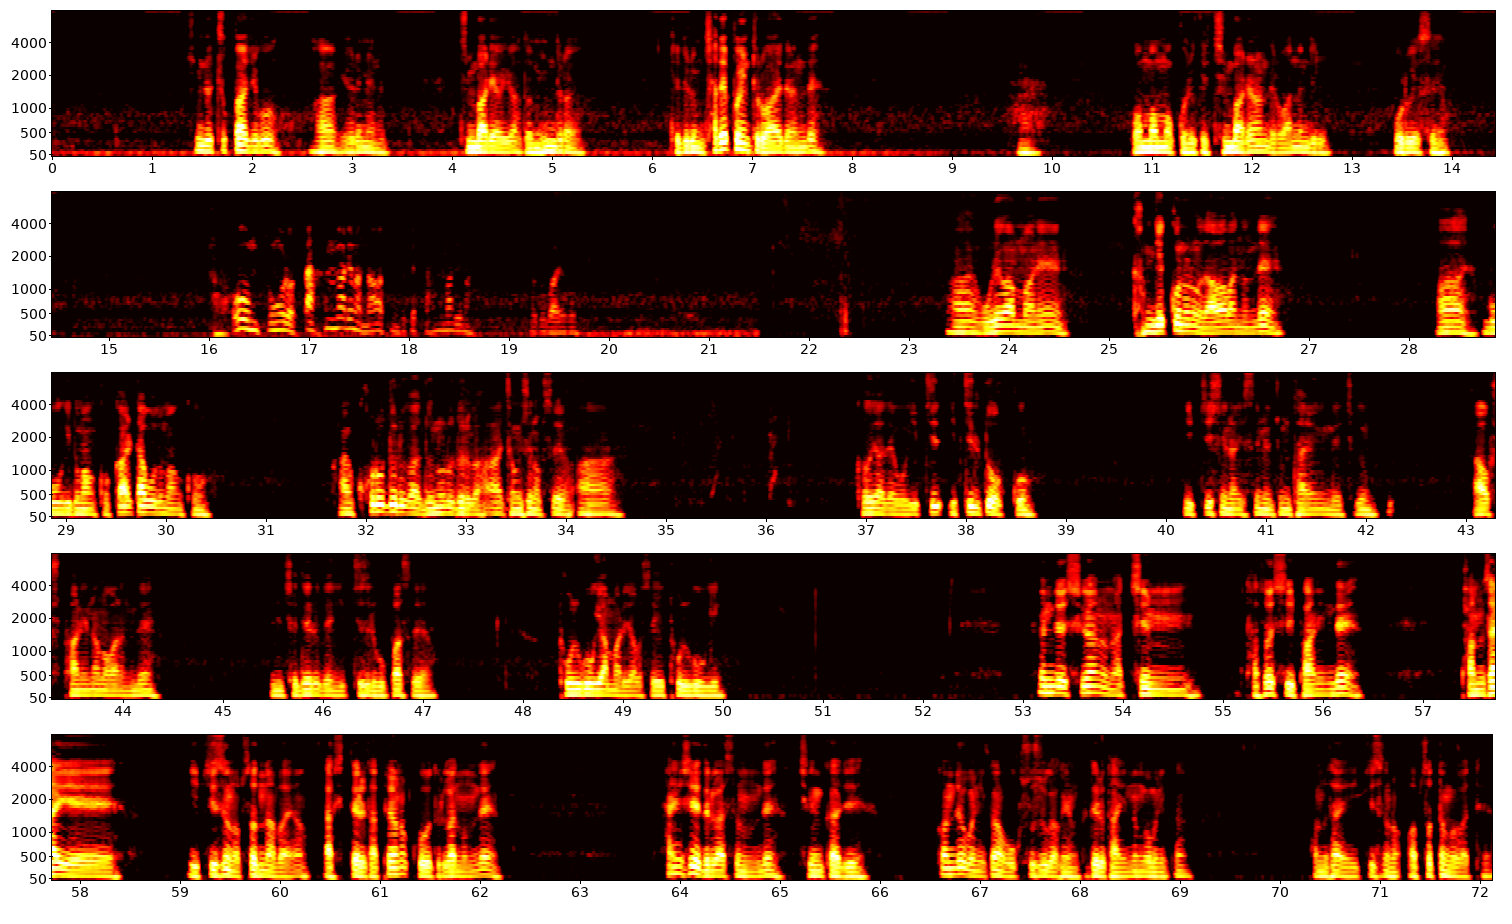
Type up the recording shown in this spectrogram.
힘도 쭉 빠지고 아 여름에는 짐바리 하기가 너무 힘들어요. 되도록이면 차대 포인트로 와야 되는데 아, 몸만 먹고 이렇게 짐바리 하는 데로 왔는지를 모르겠어요. 처음 붕어로 딱 한 마리만 나왔으면 좋겠다 한 마리만. 저도 말고. 아 오래간만에 감개꾼으로 나와봤는데 아 모기도 많고 깔따구도 많고. 아 코로 들어가 눈으로 들어가. 아 정신 없어요. 아. 거기다 대고 입질 입질도 없고. 입짓이나 있으면 좀 다행인데 지금 9시 반이 넘어가는데 지금 제대로 된 입짓을 못 봤어요. 돌고기 한 마리 잡았어요 돌고기. 현재 시간은 아침 5시 반인데 밤사이에 입짓은 없었나 봐요. 낚싯대를 다 펴놓고 들어갔는데 1시에 들어갔었는데 지금까지 건져보니까 옥수수가 그냥 그대로 다 있는 거 보니까 밤사이에 입짓은 없었던 것 같아요.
